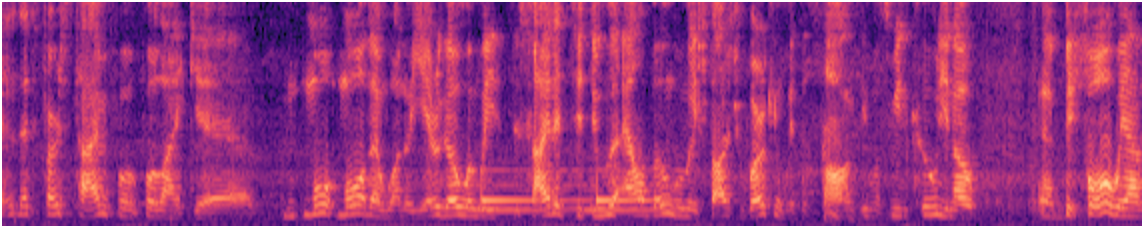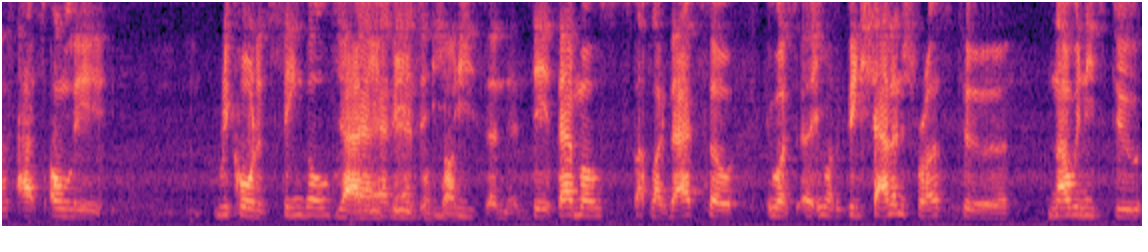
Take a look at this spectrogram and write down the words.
uh, that first time for for like uh, m- more more than one year ago when we decided to do an album when we started working with the songs. It was really cool, you know. Uh, before we have has only recorded singles Yeah, and and, EPs and and. EPs and, and the demos stuff like that. So it was uh, it was a big challenge for us to now we need to do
